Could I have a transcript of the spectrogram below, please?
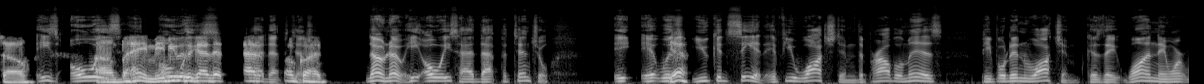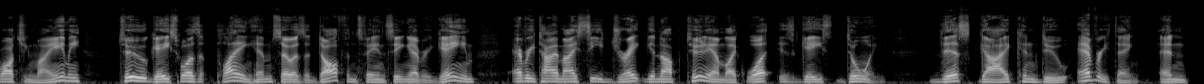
So, He's always. um, but hey, he maybe with a guy that, had that oh, go potential. ahead. No, no, he always had that potential. It, it was Yeah. you could see it if you watched him. The problem is people didn't watch him because they one they weren't watching Miami. Two, Gase wasn't playing him. So as a Dolphins fan, seeing every game, every time I see Drake get an opportunity, I'm like, what is Gase doing? This guy can do everything, and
